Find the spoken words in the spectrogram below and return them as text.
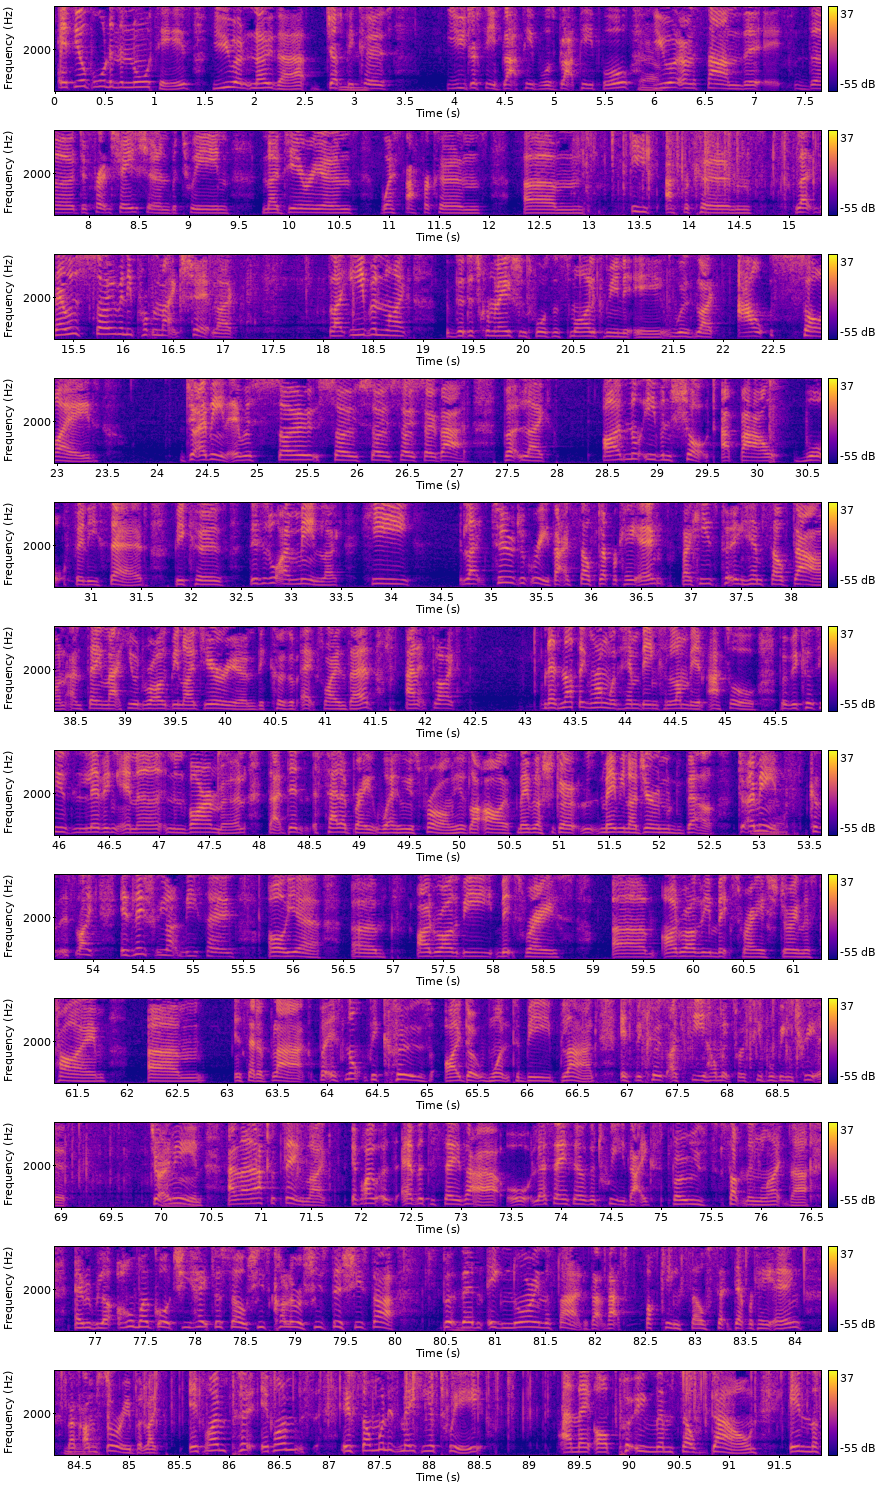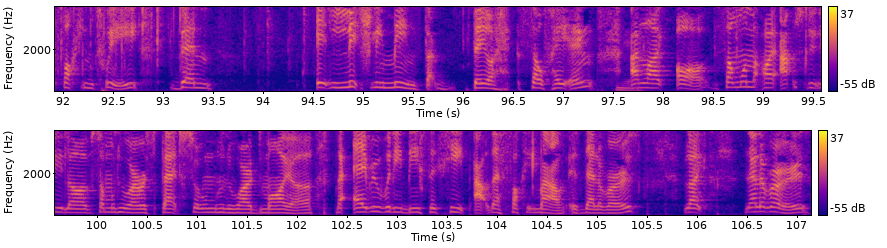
if you're born in the noughties, you won't know that just because you just see black people as black people. Yeah. You won't understand the the differentiation between Nigerians, West Africans, um, East Africans. Like there was so many problematic shit. Like like even like the discrimination towards the Somali community was like outside do you know what I mean? It was so, so, so, so, so bad. But like, I'm not even shocked about what Filly said because this is what I mean. Like, he, like, to a degree, that is self deprecating. Like, he's putting himself down and saying that he would rather be Nigerian because of X, Y, and Z. And it's like, there's nothing wrong with him being Colombian at all, but because he was living in a, an environment that didn't celebrate where he was from, he was like, "Oh, maybe I should go. Maybe Nigerian would be better." Do you know what I mean? Because it's like it's literally like me saying, "Oh yeah, um, I'd rather be mixed race. Um, I'd rather be mixed race during this time." Um, instead of black but it's not because i don't want to be black it's because i see how mixed race people being treated do you know what I mm. mean? And like, that's the thing. Like, if I was ever to say that, or let's say if there was a tweet that exposed something like that, everybody would be like, "Oh my god, she hates herself. She's colorist. She's this. She's that." But mm. then ignoring the fact that that's fucking self-deprecating. Like, I'm sorry, but like, if I'm put, if I'm, if someone is making a tweet and they are putting themselves down in the fucking tweet, then it literally means that they are self-hating. And like oh someone that i absolutely love someone who i respect someone who i admire that everybody needs to keep out their fucking mouth is nella rose. Like nella rose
